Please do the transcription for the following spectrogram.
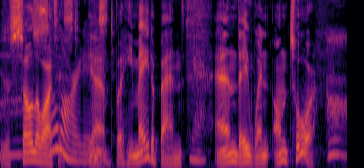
He's a solo, solo artist. artist. Yeah, but he made a band Yeah. and they went on tour.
